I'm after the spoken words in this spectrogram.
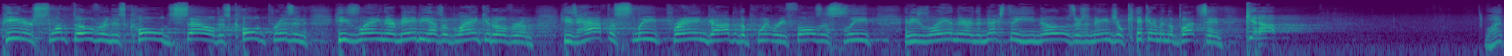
Peter slumped over in this cold cell, this cold prison. He's laying there, maybe has a blanket over him. He's half asleep, praying God to the point where he falls asleep. And he's laying there, and the next thing he knows, there's an angel kicking him in the butt saying, Get up! What?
